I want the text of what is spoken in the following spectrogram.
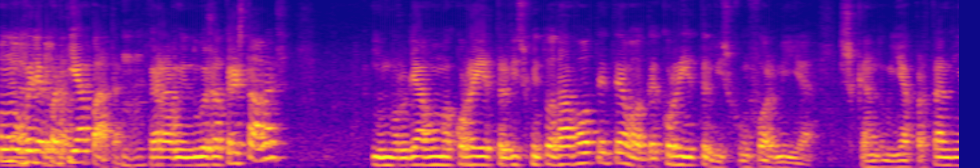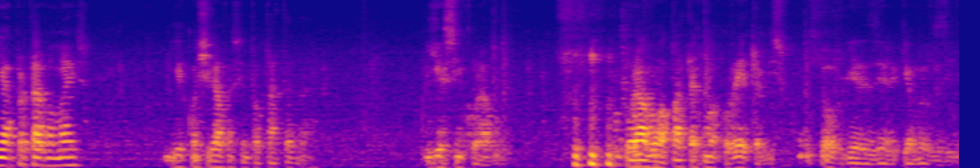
quando a ovelha partia a pata, Uhum. agarravam em duas ou três talas, embrulhavam uma correia de trevisco em toda a volta, até a volta. A correia de trevisco, conforme ia escando, ia apertando, ia apertava mais, e aconchegava sempre a pata da... E assim curavam. Curavam a pata com uma correia de trevisco. Isto eu ouvi dizer aqui ao meu vizinho.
